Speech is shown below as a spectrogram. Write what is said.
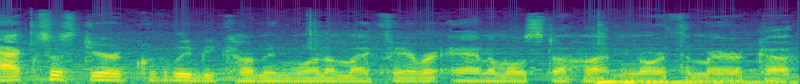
Axis deer are quickly becoming one of my favorite animals to hunt in North America.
